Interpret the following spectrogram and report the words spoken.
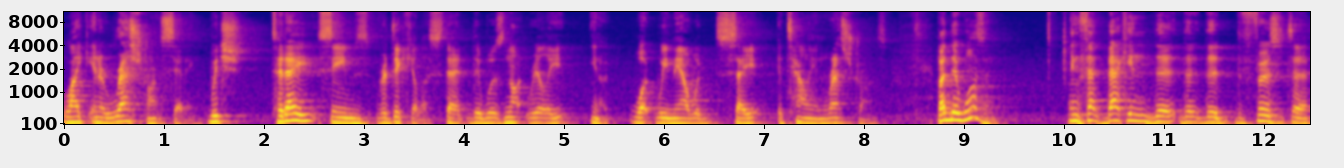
like in a restaurant setting, which today seems ridiculous that there was not really, you know, what we now would say Italian restaurants. But there wasn't. In fact, back in the, the, the, the first uh,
